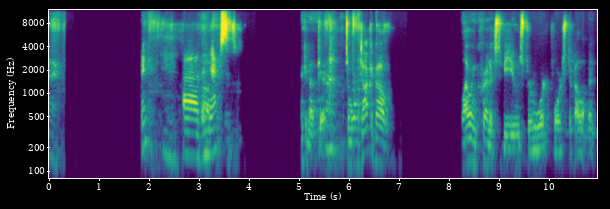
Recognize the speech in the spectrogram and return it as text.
Okay. Uh, the next, Thank you, Madam Chair. So when we talk about allowing credits to be used for workforce development,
